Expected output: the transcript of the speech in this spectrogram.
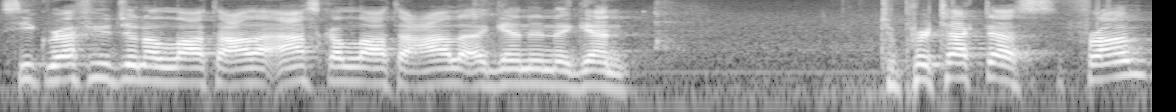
seek refuge in Allah Ta'ala, ask Allah Ta'ala again and again to protect us from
